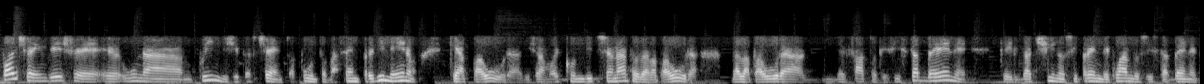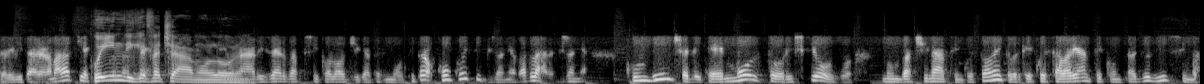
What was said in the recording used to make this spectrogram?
Poi c'è invece eh, una 15%, appunto, ma sempre di meno, che ha paura, diciamo, è condizionato dalla paura, dalla paura del fatto che si sta bene, che il vaccino si prende quando si sta bene per evitare la malattia. Quindi che facciamo allora? È una riserva psicologica per molti, però con questi bisogna parlare, bisogna convincerli che è molto rischioso non vaccinarsi in questo momento perché questa variante è contagiosissima,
